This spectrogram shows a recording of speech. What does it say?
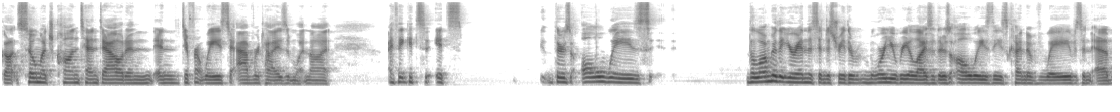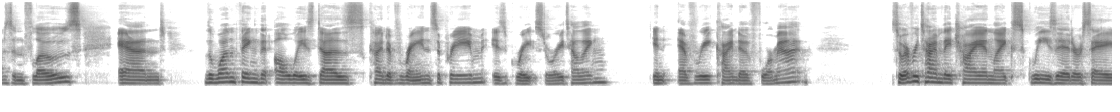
got so much content out and, and different ways to advertise and whatnot. I think it's, it's, there's always the longer that you're in this industry, the more you realize that there's always these kind of waves and ebbs and flows. And the one thing that always does kind of reign supreme is great storytelling in every kind of format. So every time they try and like squeeze it or say,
